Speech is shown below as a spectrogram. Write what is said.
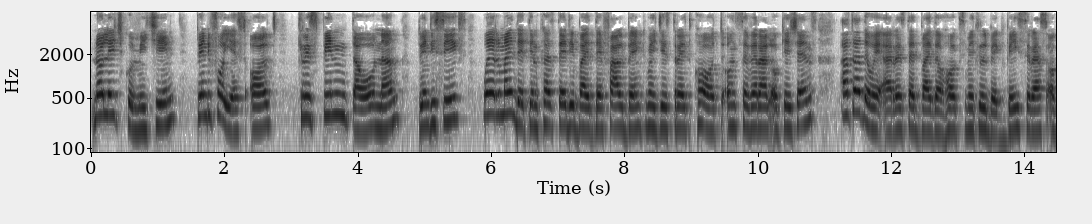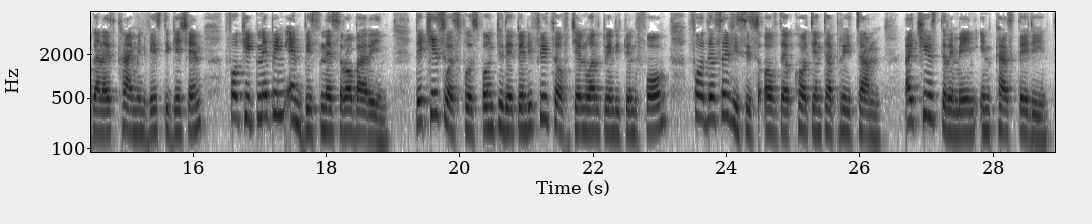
Knowledge Komichi, 24 years old, Chrispin Taona, 26, were remanded in custody by the Bank Magistrate Court on several occasions after they were arrested by the Hawks Middelburg Bay serious organized crime investigation for kidnapping and business robbery. The case was postponed to the 25th of January 2024 for the services of the court interpreter. Accused remain in custody.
